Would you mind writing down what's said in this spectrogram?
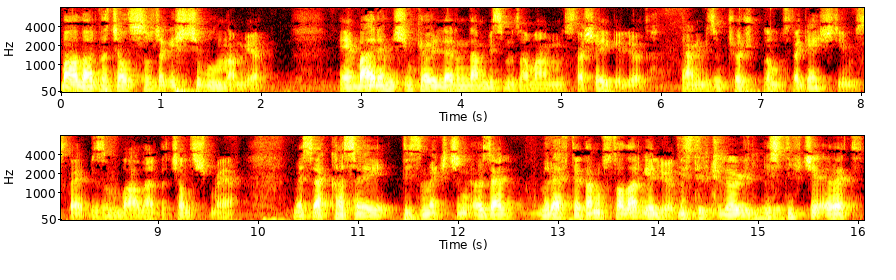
Bağlarda çalıştıracak işçi bulunamıyor. E, bayram için köylülerinden bizim zamanımızda şey geliyordu. Yani bizim çocukluğumuzda, gençliğimizde bizim bağlarda çalışmaya. Mesela kasayı dizmek için özel mürefteden ustalar geliyordu. İstifçiler geliyor. İstifçi evet.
